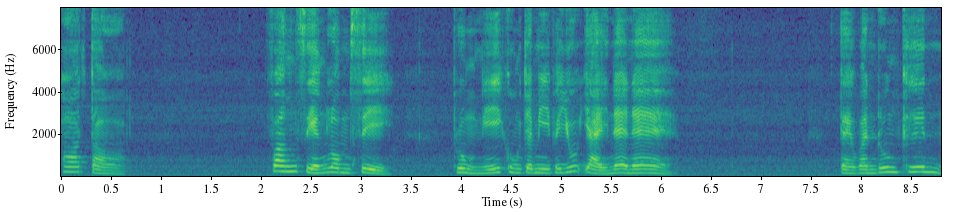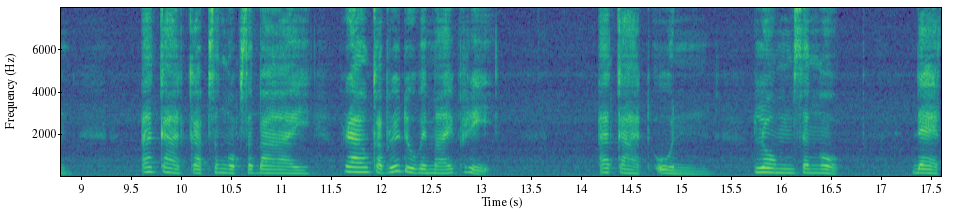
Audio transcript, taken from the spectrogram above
พ่อตอบ ฟังเสียงลมสิ พรุ่งนี้คงจะมีพายุใหญ่แน่ ๆ แต่วันรุ่งขึ้น อากาศกลับสงบสบาย ราวกับฤดูใบไม้ผลิ อากาศอุ่น ลมสงบ แดด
